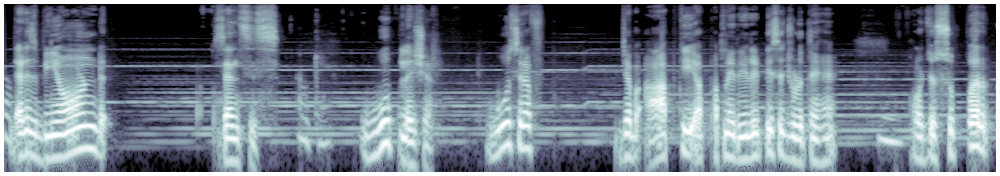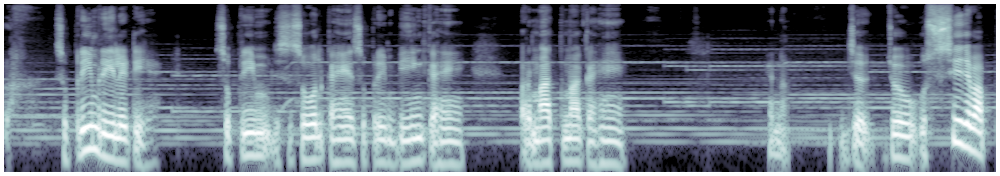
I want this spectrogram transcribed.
that is beyond senses वो प्लेजर वो सिर्फ़ जब आपकी अप, अपने रियलिटी से जुड़ते हैं और जो सुपर सुप्रीम रियलिटी है सुप्रीम जैसे सोल कहें सुप्रीम बीइंग कहें परमात्मा कहें है ना? जो जो उससे जब आप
